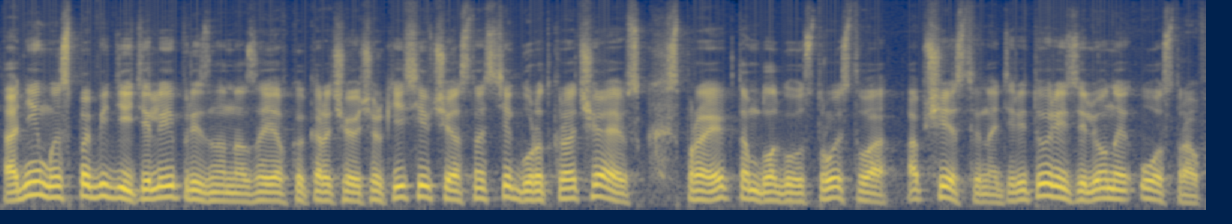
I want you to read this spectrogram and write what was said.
Одним из победителей признана заявка Карачаева-Черкесии, в частности, город Карачаевск с проектом благоустройства общественной территории «Зеленый остров».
